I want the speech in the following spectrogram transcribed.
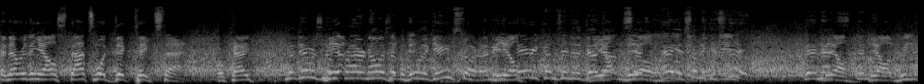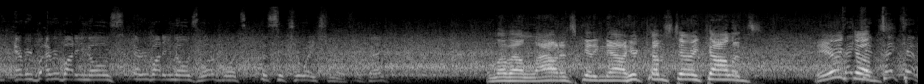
and everything else, that's what dictates that. Okay? But there was no Neil- prior knowledge that before the game started. I mean, Neil- if Terry comes into the dugout and Neil- says, "Hey, if somebody gets hit," then that's Neil, then, Neil, we, every, everybody knows, everybody knows what, what the situation is, okay? I love how loud it's getting now. Here comes Terry Collins. Here it Take comes. him, take him,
